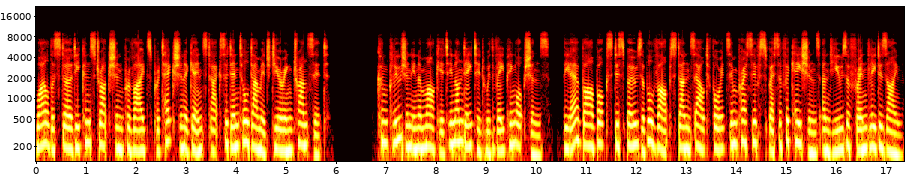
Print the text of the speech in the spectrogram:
while the sturdy construction provides protection against accidental damage during transit. Conclusion In a market inundated with vaping options, the Airbar Box disposable vape stands out for its impressive specifications and user-friendly design.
